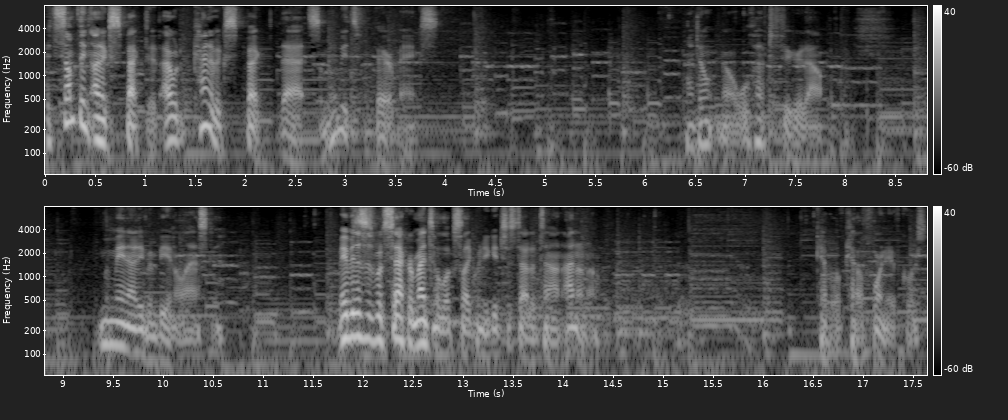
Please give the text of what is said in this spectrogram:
It's something unexpected. I would kind of expect that, so maybe it's Fairbanks. I don't know. We'll have to figure it out. We may not even be in Alaska. Maybe this is what Sacramento looks like when you get just out of town. I don't know. California, of course.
